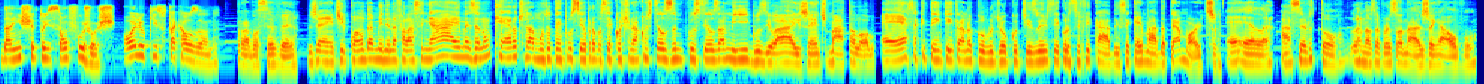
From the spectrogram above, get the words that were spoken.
da instituição Fujoshi. Olha o que isso tá causando. Pra você ver. Gente, quando a menina fala assim, ai, mas eu não quero tirar muito tempo seu pra você continuar com os teus, com os teus amigos. E eu, ai, gente, mata logo. É essa que tem que entrar no cubo de ocultismo e ser crucificada e ser queimada até a morte. É ela. Acertou a nossa personagem alvo.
